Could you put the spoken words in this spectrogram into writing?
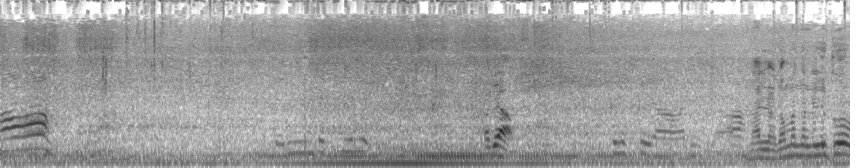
ആ. അതെയാ? നല്ല. യാപ്പിലടിക്കൽ.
